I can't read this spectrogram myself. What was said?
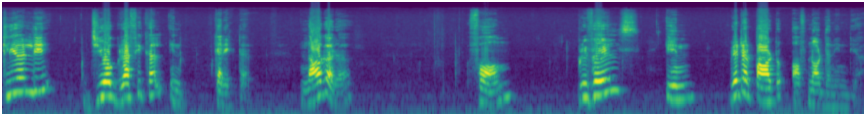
clearly geographical in character. Nagara form prevails in greater part of northern India,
